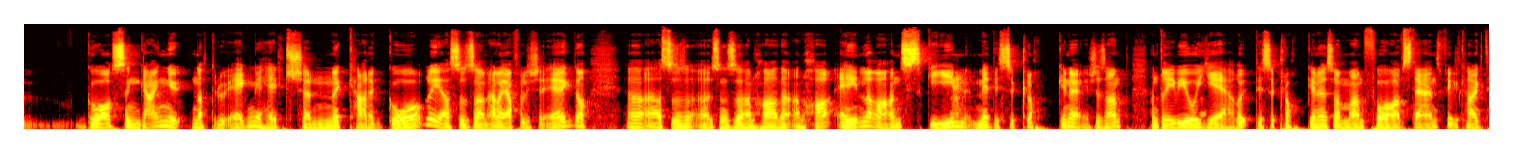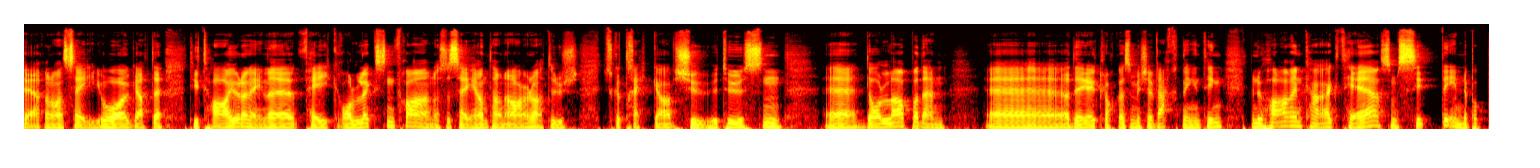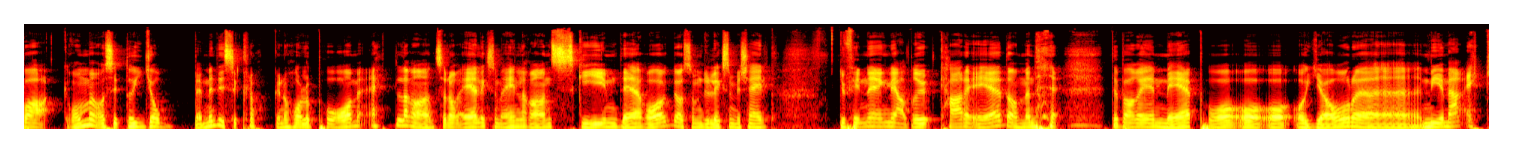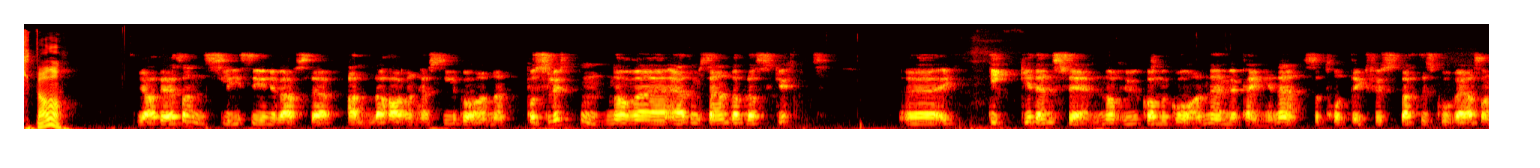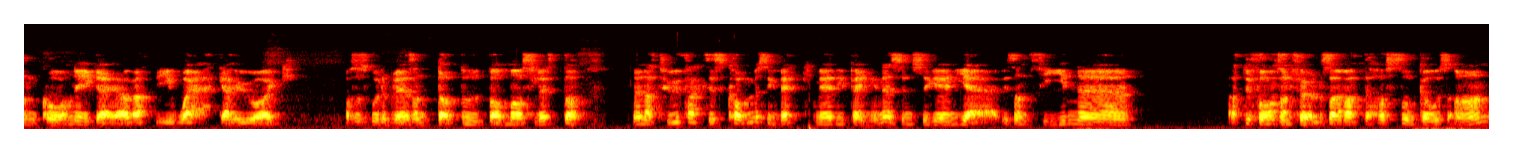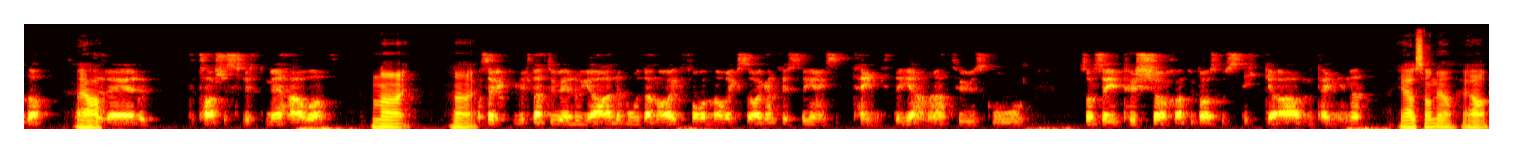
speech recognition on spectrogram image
går sin gang uten at du egentlig helt skjønner hva det går i. Altså sånn, Eller iallfall ikke jeg, da. Altså, så- sånn så han, har det. han har en eller annen scheme med disse klokkene. ikke sant? Han driver jo og gir ut disse klokkene som han får av Stansfield-karakteren, og han sier jo òg at eh, de tar jo den ene fake Rolexen fra han, og så sier han til han Arno at du, du skal trekke av 20 000 eh, dollar på den. Eh, og Det er klokker som ikke er verdt ingenting. Men du har en karakter som sitter inne på bakrommet og sitter og jobber med disse klokkene og holder på med et eller annet. Så det er liksom en eller annen scheme der òg, som du liksom ikke helt Du finner egentlig aldri ut hva det er, da, men det, det bare er med på å, å, å gjøre det mye mer ekte, da. Ja, det er sånn sleazy univers der alle har en høssel gående. På slutten, når eh, Adam Sander blir skutt eh, Jeg digger den scenen når hun kommer gående med pengene. Så trodde jeg først at det skulle være sånn corny greier, at de wacka hun òg. Og så skulle det bli sånn double bomber-slutt, da. Men at hun faktisk kommer seg vekk med de pengene, syns jeg er en jævlig sånn fin uh, At du får en sånn følelse av at the hustle goes on, da. Ja. Det, det tar ikke slutt med Howard. Nei. Nei. Og så er det kult at hun er lojal mot han òg, for når jeg så han første gang, så tenkte jeg gjerne at hun skulle Sånn som i Pusher, at du bare skulle stikke av med pengene. Ja, sånn, ja. ja.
